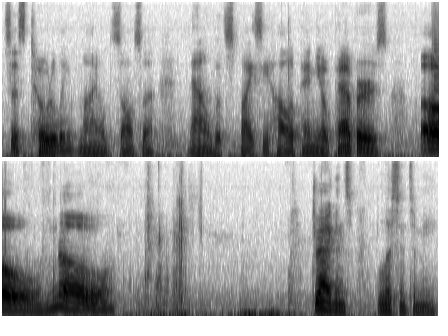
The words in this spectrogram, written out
It says totally mild salsa, now with spicy jalapeno peppers. Oh no! Dragons, listen to me.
